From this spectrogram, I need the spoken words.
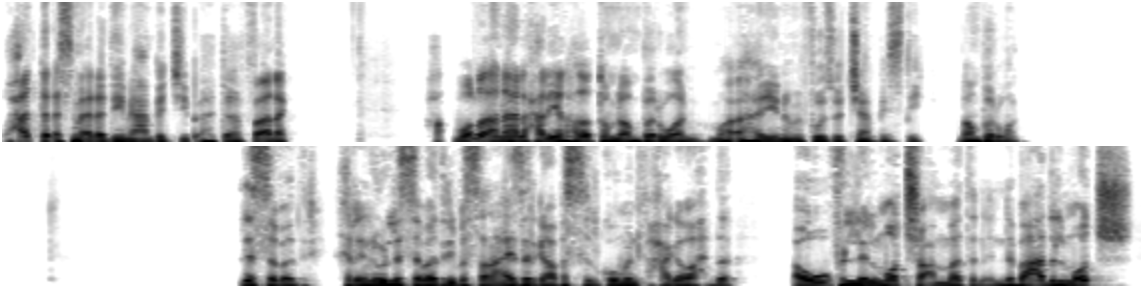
وحتى الأسماء القديمة عم بتجيب أهداف. فأنا والله أنا هلأ حاليا حاططهم number 1 مؤهلين انهم يفوزوا ال Champions League number 1 لسه بدري. خلينا نقول لسه بدري بس أنا عايز أرجع بس لل comment في حاجة واحدة أو في الماتش عامة إن بعد الماتش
